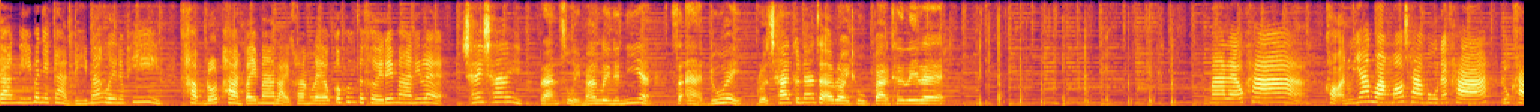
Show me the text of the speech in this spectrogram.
ร้านนี้บรรยากาศดีมากเลยนะพี่ ขับรถผ่านไปมาหลายครั้งแล้วก็เพิ่งจะเคยได้มานี่แหละ ใช่ใช่ร้านสวยมากเลยนะเนี่ย สะอาดด้วย รสชาติก็น่าจะอร่อยถูกปากเธอเลยแหละ มาแล้วค่ะ ขออนุญาตวางหม้อชาบูนะคะ ลูกค้า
